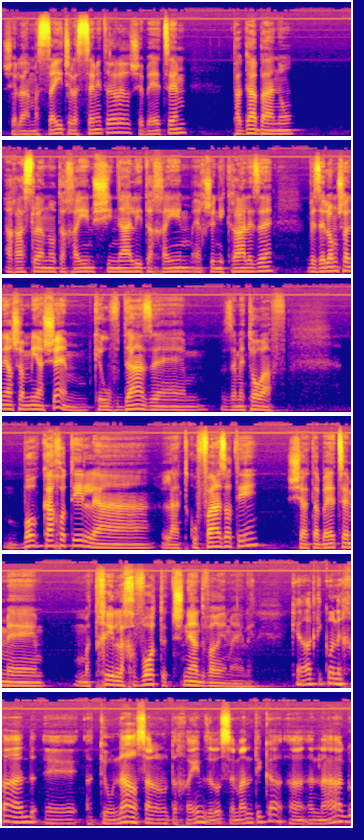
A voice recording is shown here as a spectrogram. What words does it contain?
של המשאית, של הסמיטרלר, שבעצם פגע בנו, הרס לנו את החיים, שינה לי את החיים, איך שנקרא לזה, וזה לא משנה עכשיו מי אשם, כעובדה זה, זה מטורף. בוא, קח אותי לתקופה הזאתי, שאתה בעצם אה, מתחיל לחוות את שני הדברים האלה. כן, רק תיקון אחד, אה, התאונה הרסה לנו את החיים, זה לא סמנטיקה, הנהג,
